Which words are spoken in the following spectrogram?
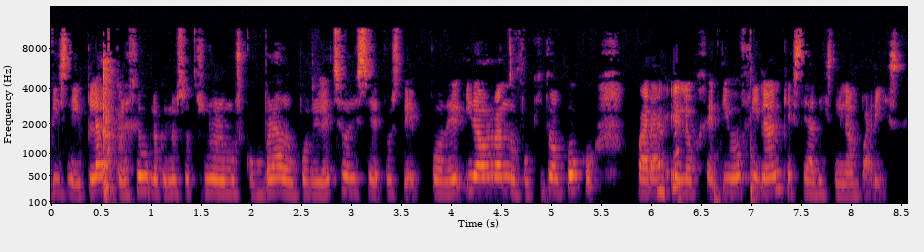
Disney Plus, por ejemplo, que nosotros no lo hemos comprado por el hecho de, pues de poder ir ahorrando poquito a poco para el objetivo final que sea Disneyland París.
